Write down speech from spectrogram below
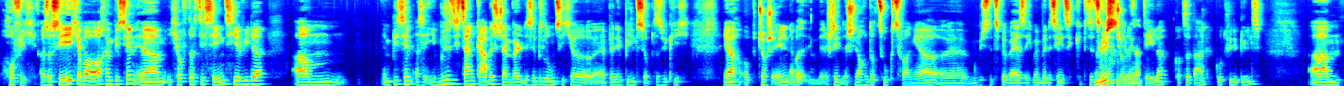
hoffe ich. Also sehe ich aber auch ein bisschen. Ähm, ich hoffe, dass die Saints hier wieder ähm, ein bisschen, also ich muss jetzt nicht sagen Gabelstein, weil es ist ein bisschen unsicher äh, bei den Bills, ob das wirklich, ja, ob Josh Allen, aber steht, steht auch unter Zugzwang, ja, äh, müsste jetzt beweisen, ich meine, bei den Saints gibt es jetzt Müssen keinen Jonathan gewinnen. Taylor, Gott sei Dank, gut für die Bills. Ähm,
